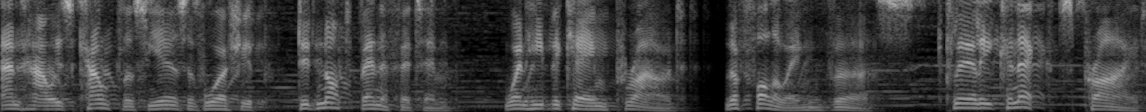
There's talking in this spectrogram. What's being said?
and how his countless years of worship did not benefit him. When he became proud, the following verse clearly connects pride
